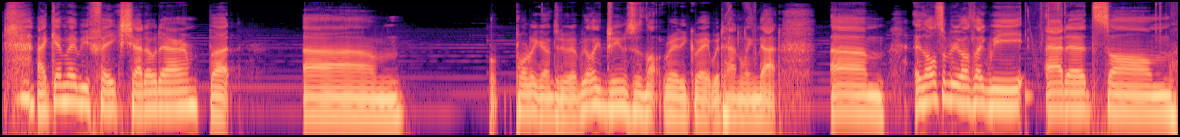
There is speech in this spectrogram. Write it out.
I can maybe fake shadow there, but Um, probably going to do it. But like Dreams is not really great with handling that. Um, it's also because like we added some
